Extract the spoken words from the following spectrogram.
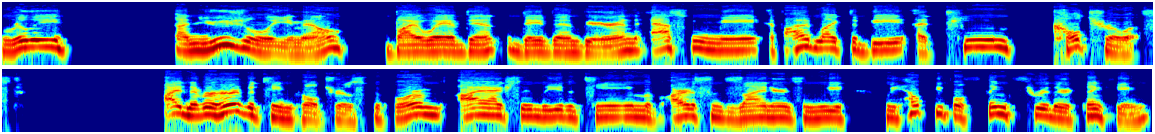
really unusual email by way of Dan, Dave Van Buren asking me if I'd like to be a team culturalist. I'd never heard of a team culturalist before. I actually lead a team of artists and designers and we, we help people think through their thinking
